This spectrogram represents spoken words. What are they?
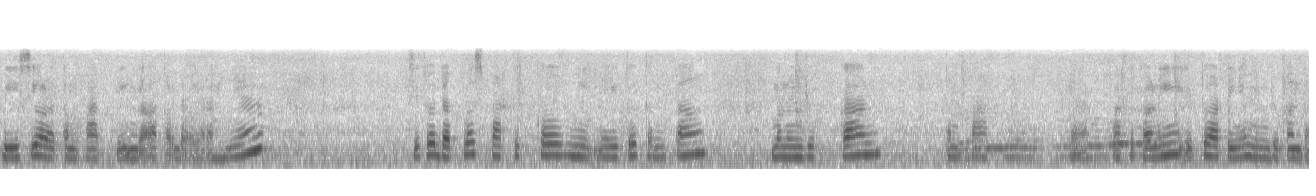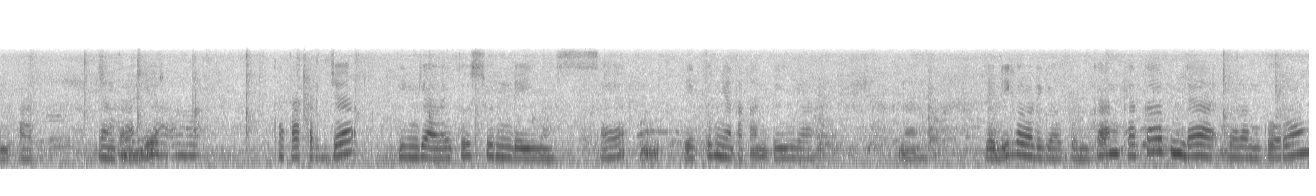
diisi oleh tempat tinggal atau daerahnya. Situ ada plus partikel nih yaitu tentang menunjukkan tempat. Ya partikel ini itu artinya menunjukkan tempat. Yang terakhir kata kerja tinggal itu sundei mas saya itu menyatakan tinggal. Nah jadi kalau digabungkan kata benda dalam kurung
